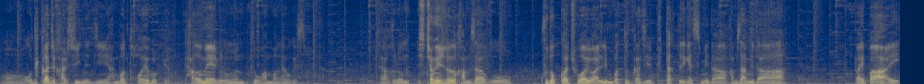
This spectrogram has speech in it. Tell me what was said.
어, 어디까지 갈 수 있는지 한번 더 해볼게요. 다음에 그러면 또 한번 해보겠습니다. 자 그럼 시청해주셔서 감사하고 구독과 좋아요 알림 버튼까지 부탁드리겠습니다. 감사합니다. 빠이빠이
